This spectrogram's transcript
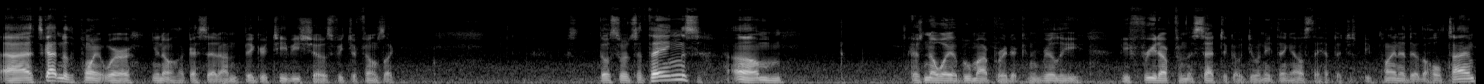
uh, it's gotten to the point where, you know, like I said, on bigger TV shows, feature films, like those sorts of things, um, there's no way a boom operator can really be freed up from the set to go do anything else. They have to just be planted there the whole time.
